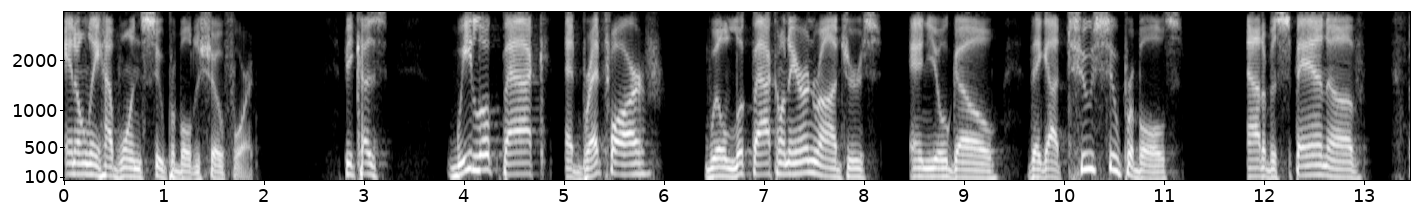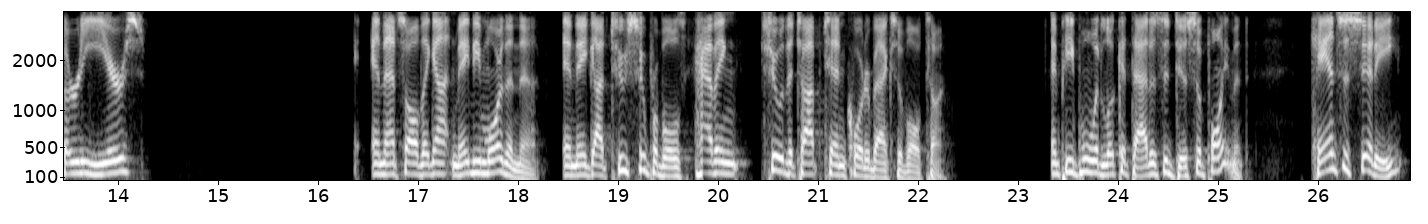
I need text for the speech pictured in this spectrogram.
and only have one Super Bowl to show for it. Because we look back at Brett Favre, we'll look back on Aaron Rodgers, and you'll go, they got two Super Bowls out of a span of 30 years. And that's all they got, maybe more than that. And they got two Super Bowls having two of the top 10 quarterbacks of all time. And people would look at that as a disappointment. Kansas City,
